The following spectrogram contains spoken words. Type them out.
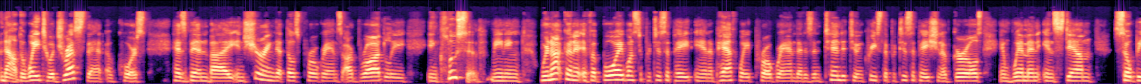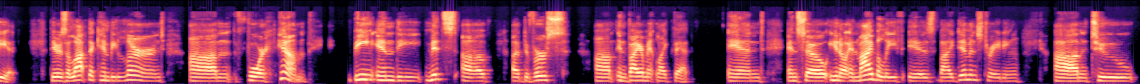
Now, the way to address that, of course, has been by ensuring that those programs are broadly inclusive, meaning we're not going to, if a boy wants to participate in a pathway program that is intended to increase the participation of girls and women in STEM, so be it. There's a lot that can be learned um, for him being in the midst of a diverse um, environment like that and and so you know and my belief is by demonstrating um, to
